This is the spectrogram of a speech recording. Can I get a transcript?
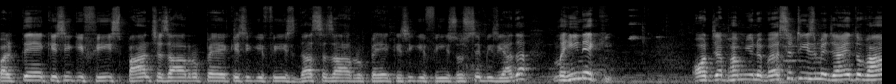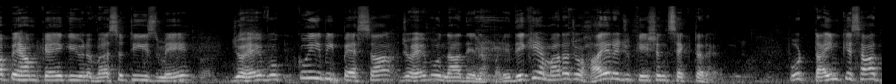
पढ़ते हैं, किसी की फ़ीस पाँच हज़ार रुपये किसी की फ़ीस दस हज़ार रुपये किसी की फ़ीस उससे भी ज़्यादा महीने की। और जब हम यूनिवर्सिटीज़ में जाएँ तो वहाँ पे हम कहें कि यूनिवर्सिटीज़ में जो है, वो कोई भी पैसा जो है, वो ना देना पड़े। देखिए, हमारा जो हायर एजुकेशन सेक्टर है, वो टाइम के साथ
